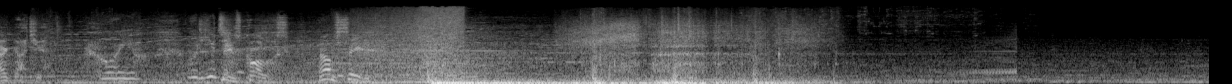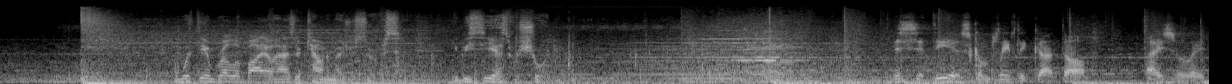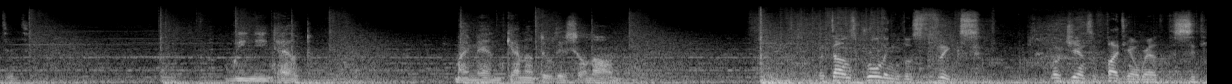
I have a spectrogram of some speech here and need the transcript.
I got you. Who are you? What are you doing? Name's Carlos, and I'm saving. I'm with the Umbrella Biohazard Countermeasure Service. UBCS for short. This city is completely cut off, isolated. We need help. My men cannot do this alone. The town's crawling with those freaks. No chance of fighting our way out of the city.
